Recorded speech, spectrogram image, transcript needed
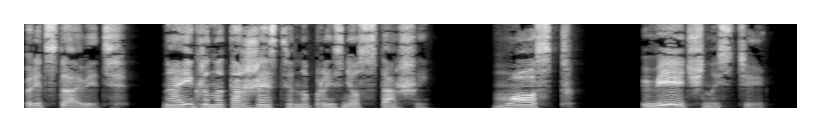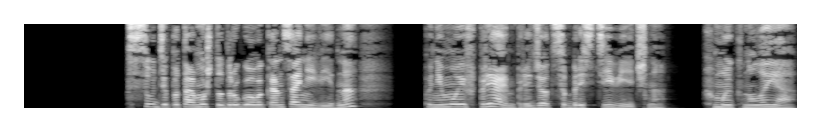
представить наигранно торжественно произнес старший. «Мост вечности!» Судя по тому, что другого конца не видно, по нему и впрямь придется брести вечно», — хмыкнула я.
